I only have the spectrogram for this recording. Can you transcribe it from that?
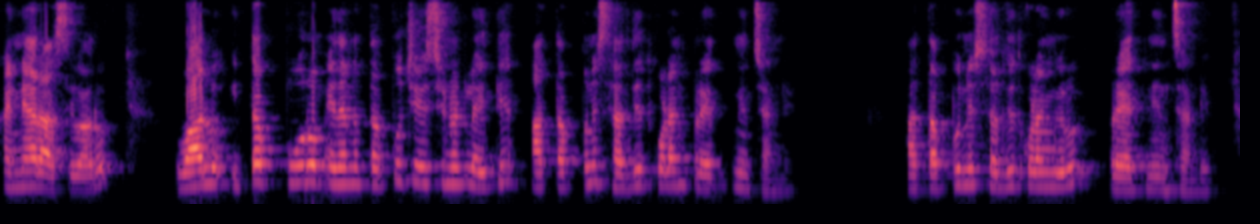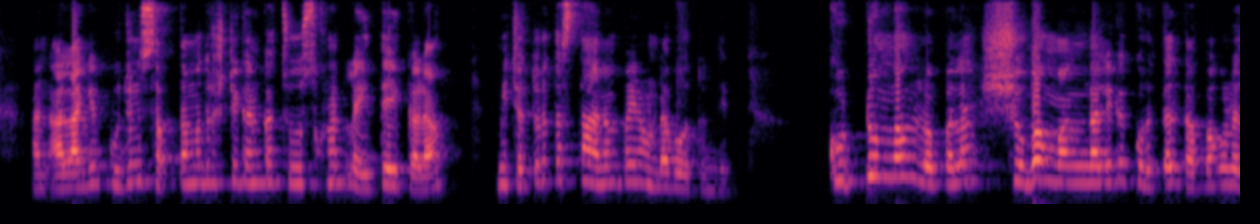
కన్యారాశి వారు వాళ్ళు ఇత పూర్వం ఏదైనా తప్పు చేసినట్లయితే ఆ తప్పుని సరిదిద్దుకోవడానికి ప్రయత్నించండి. ఆ తప్పుని సరిదిద్దుకోవడానికి మీరు ప్రయత్నించండి. అండ్ అలాగే కుజుని సప్తమ దృష్టి కనుక చూసుకున్నట్లయితే ఇక్కడ మీ చతుర్థ స్థానం పైన ఉండబోతుంది. కుటుంబం లోపల శుభ మంగళిక కృత్యాలు తప్పకుండా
